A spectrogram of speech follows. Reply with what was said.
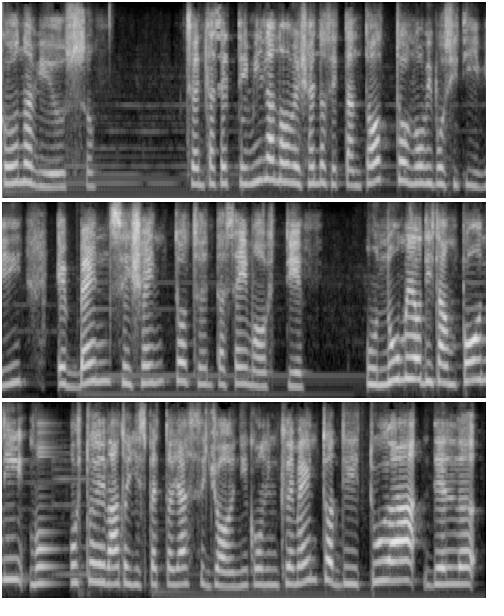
coronavirus. 37.978 nuovi positivi e ben 636 morti. un numero di tamponi mo- molto elevato rispetto agli altri giorni, con un incremento addirittura del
